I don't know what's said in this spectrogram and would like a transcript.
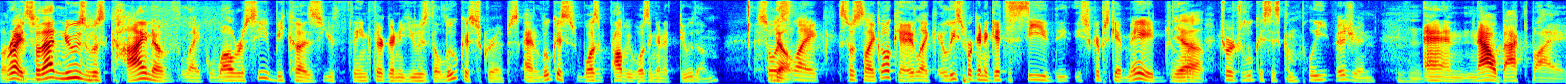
right. So that news was kind of like well received because you think they're going to use the Lucas scripts, and Lucas wasn't probably wasn't going to do them. So No. it's like so it's like okay, like at least we're going to get to see the, these scripts get made. Geor- Yeah. George Lucas's complete vision, Mhm. and now backed by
